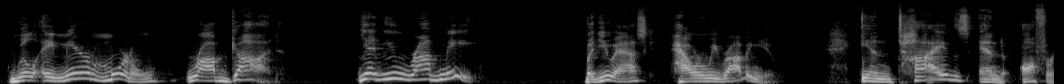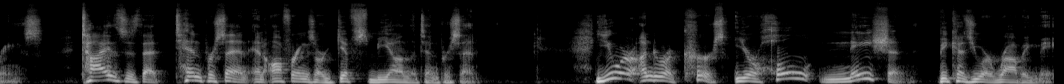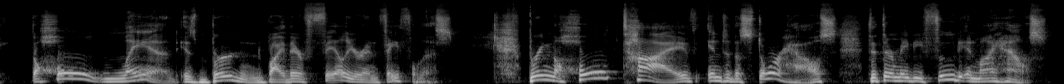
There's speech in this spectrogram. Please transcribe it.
Will a mere mortal rob God. Yet you rob me. But you ask, how are we robbing you? In tithes and offerings. Tithes is that 10%, and offerings are gifts beyond the 10%. You are under a curse, your whole nation, because you are robbing me. The whole land is burdened by their failure and faithfulness. Bring the whole tithe into the storehouse that there may be food in my house.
